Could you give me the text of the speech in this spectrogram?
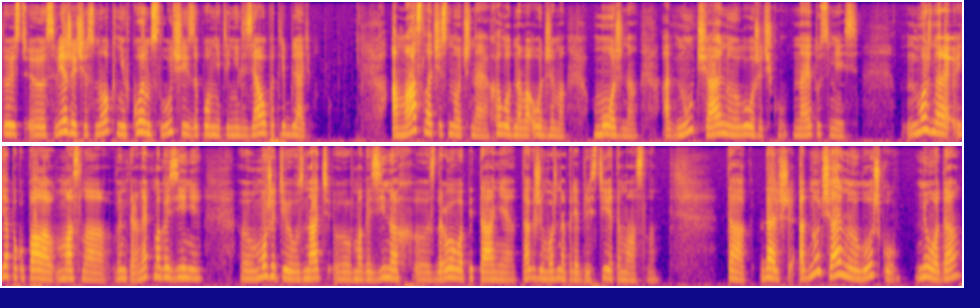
То есть э, свежий чеснок ни в коем случае, запомните, нельзя употреблять. А масло чесночное холодного отжима можно одну чайную ложечку на эту смесь. Можно, я покупала масло в интернет-магазине, можете узнать э, в магазинах э, здорового питания, также можно приобрести это масло. Так, дальше, одну чайную ложку меда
